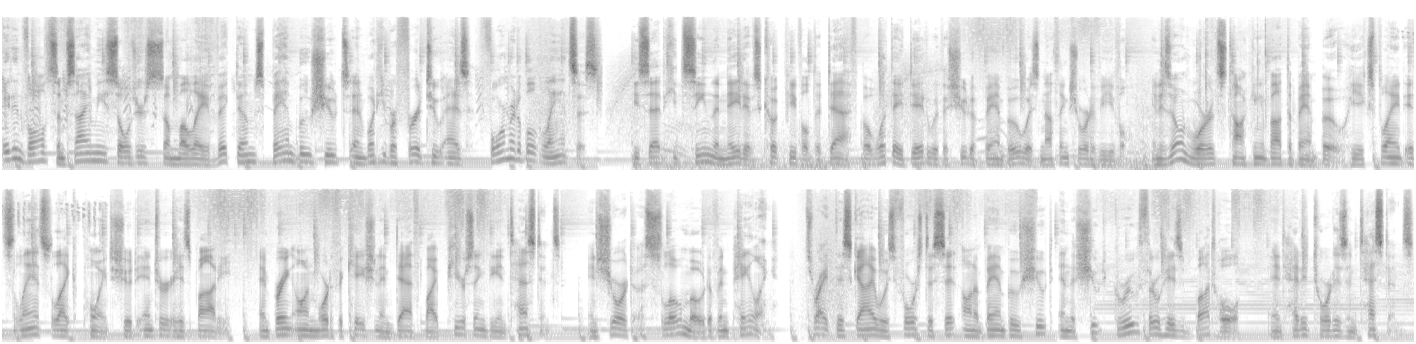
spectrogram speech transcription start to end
It involved some Siamese soldiers, some Malay victims, bamboo shoots, and what he referred to as formidable lances. He said he'd seen the natives cook people to death, but what they did with a shoot of bamboo was nothing short of evil. In his own words, talking about the bamboo, he explained its lance-like point should enter his body and bring on mortification and death by piercing the intestines. In short, a slow mode of impaling. That's right, this guy was forced to sit on a bamboo shoot and the shoot grew through his butthole and headed toward his intestines.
